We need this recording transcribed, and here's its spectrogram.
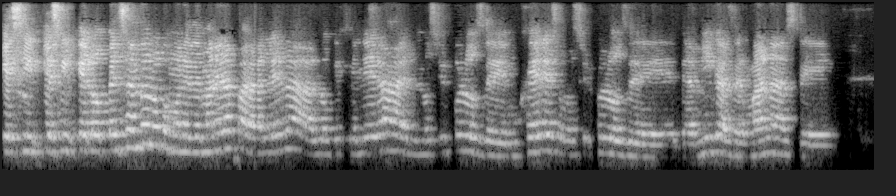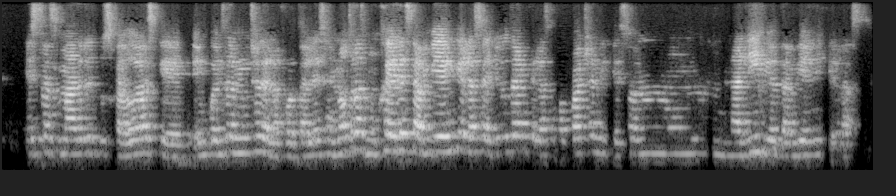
que sí, que sí, que lo, pensándolo como de manera paralela a lo que genera en los círculos de mujeres o los círculos de, de amigas, de hermanas, de estas madres buscadoras que encuentran mucha de la fortaleza en otras mujeres también que las ayudan, que las apapachan y que son un alivio también y que las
